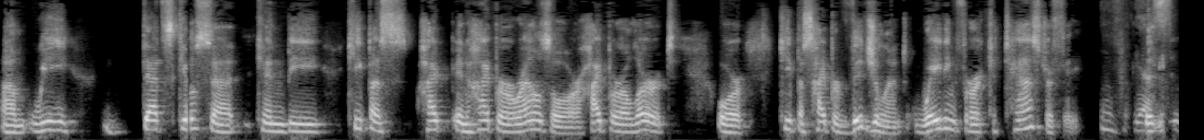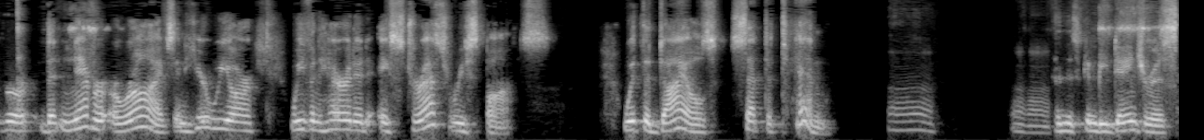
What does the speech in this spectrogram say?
um, we that skill set can be keep us in hyper arousal or hyper alert or keep us hyper vigilant, waiting for a catastrophe mm, yes. that, never, that never arrives. And here we are, we've inherited a stress response with the dials set to 10. Mm. Mm-hmm. And this can be dangerous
